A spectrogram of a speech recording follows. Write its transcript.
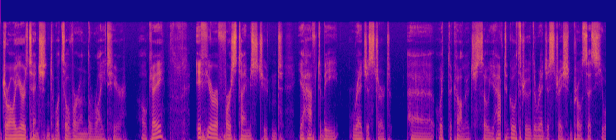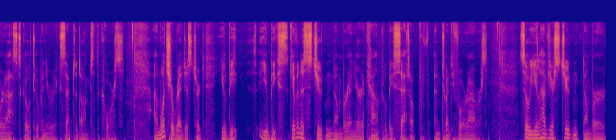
draw your attention to what's over on the right here. Okay, if you're a first-time student, you have to be registered uh, with the college. So you have to go through the registration process you were asked to go to when you were accepted onto the course. And once you're registered, you'll be you'll be given a student number and your account will be set up in 24 hours. So you'll have your student number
